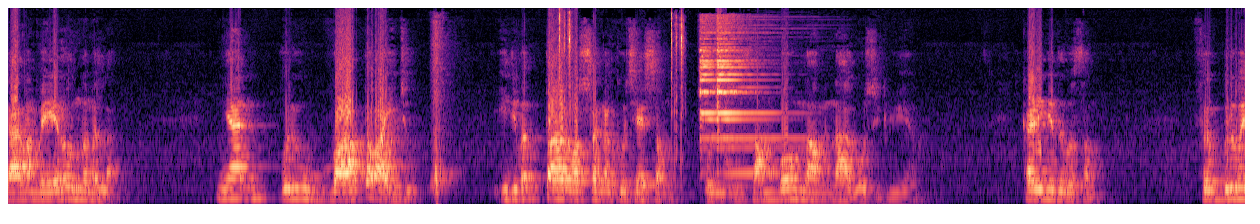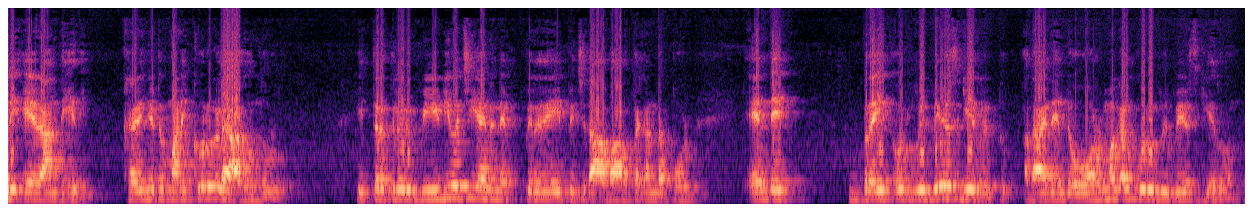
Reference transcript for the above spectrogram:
കാരണം വേറെ ഒന്നുമല്ല. ഞാൻ ഒരു വാർത്ത വായിച്ചു. ഇരുപത്തി ആറ് വർഷങ്ങൾക്ക് ശേഷം ഒരു സംഭവം നാം ഇന്ന് ആഘോഷിക്കുകയാണ്. കഴിഞ്ഞ ദിവസം ഫെബ്രുവരി ഏഴാം തീയതി കഴിഞ്ഞിട്ട് മണിക്കൂറുകളെ ആകുന്നുള്ളൂ. ഇത്തരത്തിലൊരു വീഡിയോ ചെയ്യാൻ എന്നെ പ്രേരിപ്പിച്ചത് ആ വാർത്ത കണ്ടപ്പോൾ എന്റെ ബ്രെയിൻ ഒരു റിവേഴ്സ് ഗിയർ ഇട്ടു. അതായത് എന്റെ ഓർമ്മകൾക്ക് ഒരു റിവേഴ്സ് ഗിയർ വന്നു.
